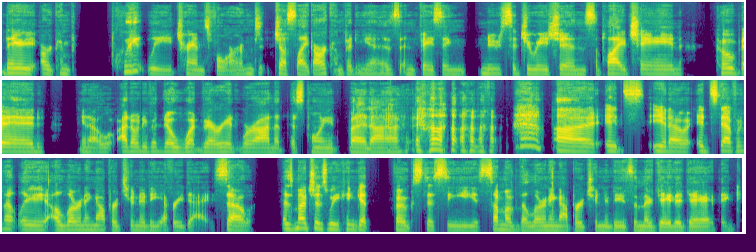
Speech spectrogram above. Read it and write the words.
they are completely transformed, just like our company is, and facing new situations, supply chain, COVID. You know, I don't even know what variant we're on at this point, but uh, uh, it's you know, it's definitely a learning opportunity every day. So as much as we can get folks to see some of the learning opportunities in their day to day, I think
